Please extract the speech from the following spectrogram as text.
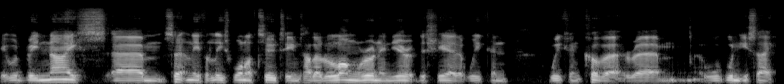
it would be nice, um, certainly if at least one or two teams had a long run in Europe this year that we can we can cover. Wouldn't you say?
